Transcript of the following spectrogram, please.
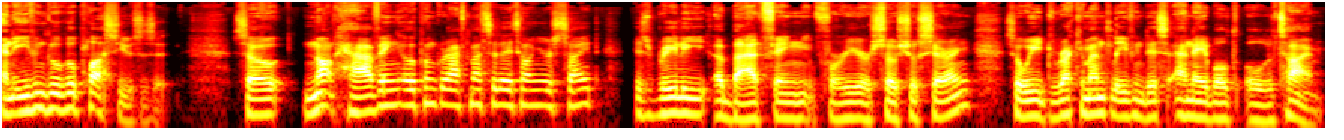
and even Google Plus uses it. So not having Open Graph metadata on your site is really a bad thing for your social sharing. So we'd recommend leaving this enabled all the time.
